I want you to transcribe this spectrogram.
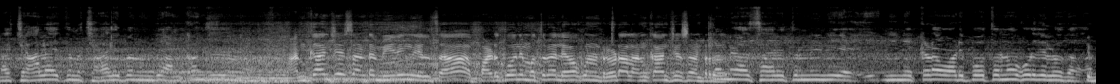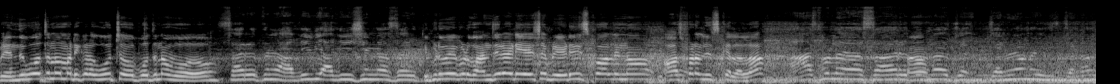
నాకు చాలా అవుతున్నా చాలా ఇబ్బంది ఉంది. అన్కాన్షియస్ అన్కాన్షియస్ అంటే మీనింగ్ తెలుసా? పడుకొని మొత్తమే లేవకుండా ఉంటారు వాళ్ళు అన్కాన్షియస్ అంటారు. సార్ అయితే నేను నేను ఎక్కడ వాడిపోతానో కూడా తెలియదు ఇప్పుడు ఎందుకు పోతున్నావు మరి ఇక్కడ కూర్చో పొద్దున పో. సార్ అయితే అది అది విషయం కాదు సార్ ఇప్పుడు ఇప్పుడు వన్ జీరో చేసి ఇప్పుడు ఏడు తీసుకోవాలి నిన్ను? హాస్పిటల్ తీసుకెళ్ళాలా? హాస్పిటల్ కాదు సార్ జనగం జనగం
